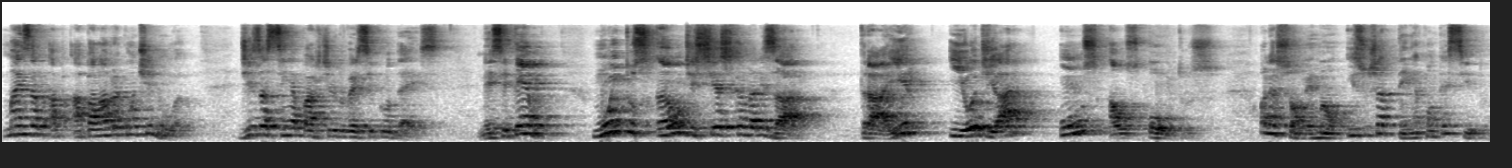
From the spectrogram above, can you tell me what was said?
Mas a, a, a palavra continua. Diz assim a partir do versículo 10: Nesse tempo, muitos hão de se escandalizar, trair e odiar uns aos outros. Olha só, meu irmão, isso já tem acontecido.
